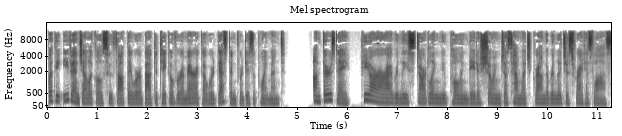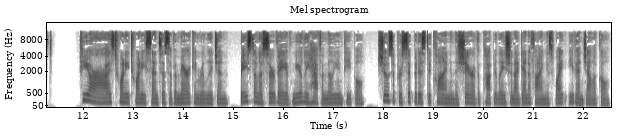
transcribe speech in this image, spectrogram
But the evangelicals who thought they were about to take over America were destined for disappointment. On Thursday, PRRI released startling new polling data showing just how much ground the religious right has lost. PRRI's 2020 Census of American Religion, based on a survey of nearly half a million people, shows a precipitous decline in the share of the population identifying as white evangelical,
